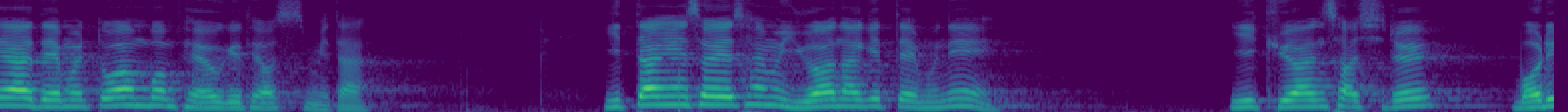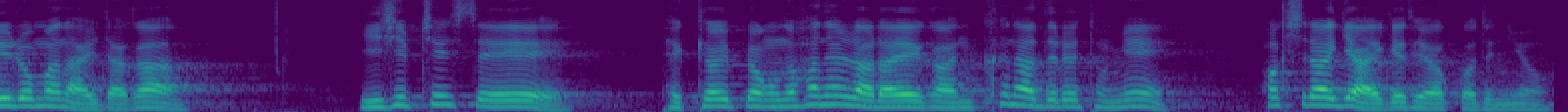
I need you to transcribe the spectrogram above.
해야 됨을 또 한 번 배우게 되었습니다. 이 땅에서의 삶은 유한하기 때문에 이 귀한 사실을 머리로만 알다가 27세에 백혈병으로 하늘나라에 간 큰아들을 통해 확실하게 알게 되었거든요.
